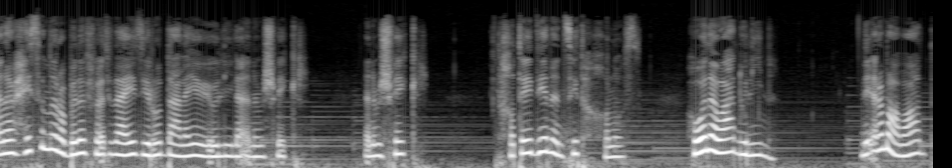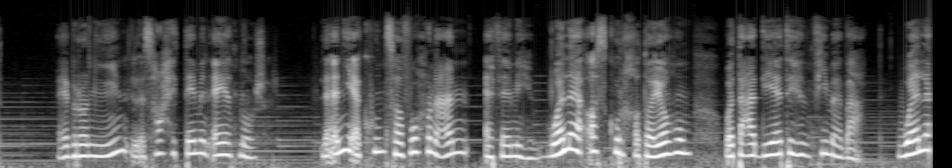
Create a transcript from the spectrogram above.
أنا بحس إن ربنا في الوقت ده عايز يرد عليا ويقول لي لا أنا مش فاكر أنا مش فاكر. الخطية دي أنا نسيتها خلاص. هو ده وعده لينا. نقرأ مع بعض عبرانيين الإصحاح الثامن آية 12 لأني أكون صفوح عن اثامهم ولا أذكر خطاياهم وتعدياتهم فيما بعد ولا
